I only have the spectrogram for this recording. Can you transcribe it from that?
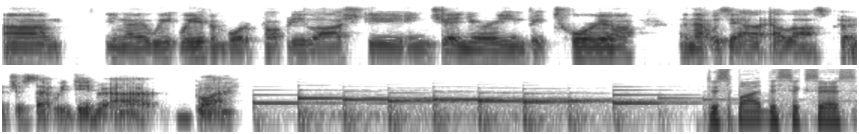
Um, you know, we, we even bought a property last year in January in Victoria, and that was our, our last purchase that we did uh, buy. Despite the success,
